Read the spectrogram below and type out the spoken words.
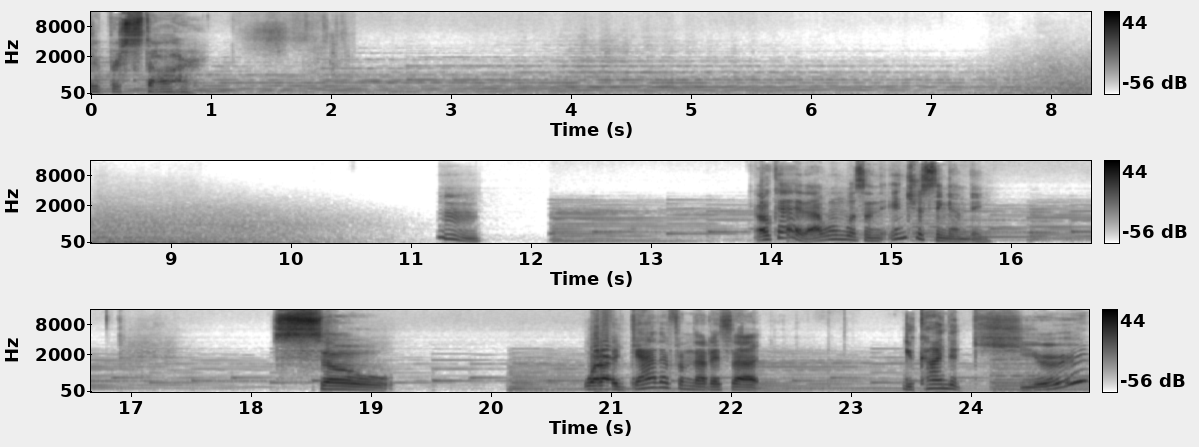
Superstar. Hmm. Okay, that one was an interesting ending. So, what I gather from that is that you kind of cured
